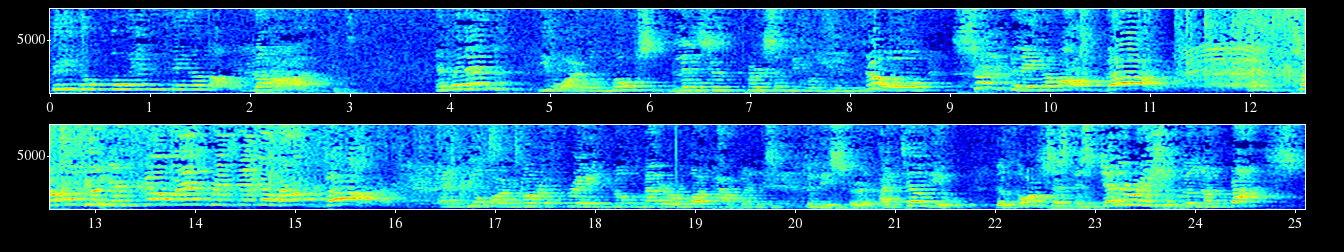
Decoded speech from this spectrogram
They don't know anything about God. And then you are the most blessed person because you know something about God. And some of you here know everything about God. And you are not afraid no matter what happens to this earth. I tell you, the Lord says this generation will not pass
